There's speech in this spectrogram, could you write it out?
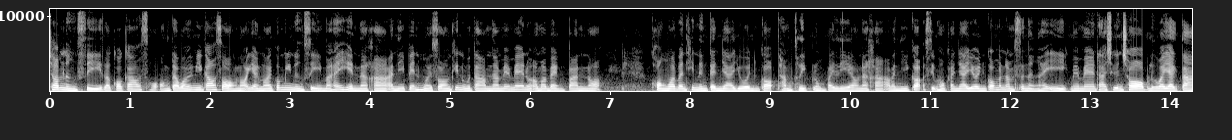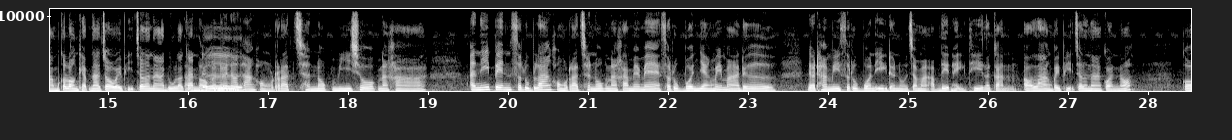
ชอบ 1 4 แล้วก็ 92 แต่ว่าไม่มี 92 เนาะอย่างน้อยก็มี 1 4 มาให้เห็นนะคะ อันนี้เป็นหวยซองที่หนูตามนะแม่แม่ๆหนูเอามาแบ่งปันเนาะของวันวันที่ 1 กันยายนก็ทำคลิปลงไปแล้วนะคะ วันนี้ก็ 16 กันยายนก็มานำเสนอให้อีกแม่แม่ๆ ถ้าชื่นชอบ หรือว่าอยากตามก็ลองแคปหน้าจอไว้พิจารณาดูแล้วกันเด้อต่อกันด้วยแนวทางของรัชนกมีโชคนะคะ อันนี้เป็นสรุปล่างของรัชนกนะคะแม่แม่ๆสรุปบนยังไม่มาเด้อเดี๋ยวถ้ามีสรุปบนอีกเดี๋ยวหนูจะมาอัปเดตให้อีกทีแล้วกัน เอาล่างไปพิจารณาก่อนเนาะ ก็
